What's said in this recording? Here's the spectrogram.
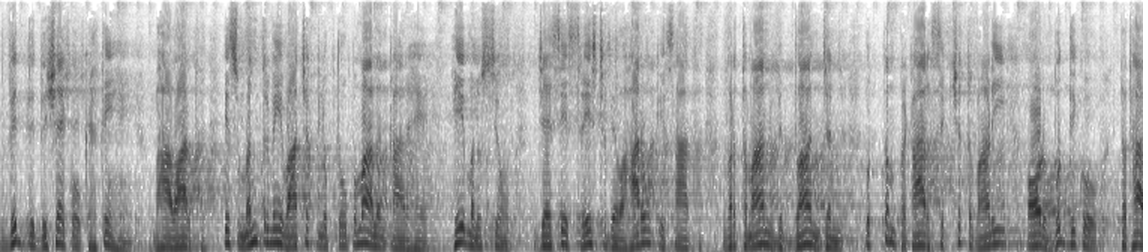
विद्य विषय को कहते हैं। भावार्थ, इस मंत्र में वाचक् लुप्तोपमा अलंकार है। हे मनुष्यों, जैसे श्रेष्ठ व्यवहारों के साथ वर्तमान विद्वान जन उत्तम प्रकार शिक्षित वाणी और बुद्धि को तथा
